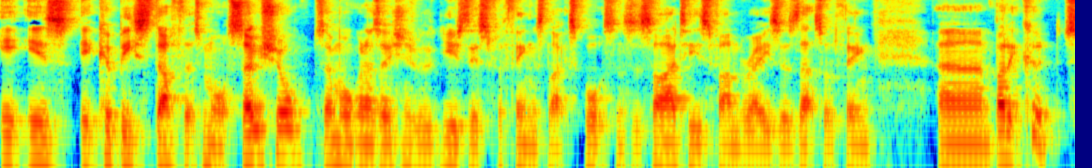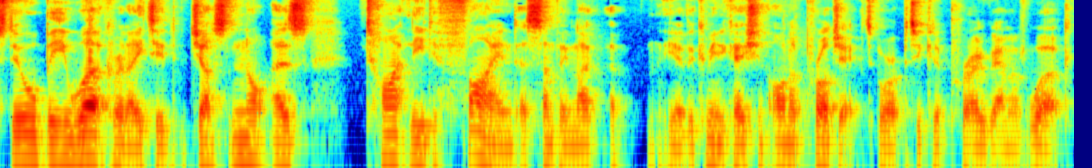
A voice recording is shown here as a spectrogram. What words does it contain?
it is it could be stuff that's more social. Some organizations would use this for things like sports and societies, fundraisers, that sort of thing. Um, but it could still be work related, just not as tightly defined as something like a, you know the communication on a project or a particular program of work.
